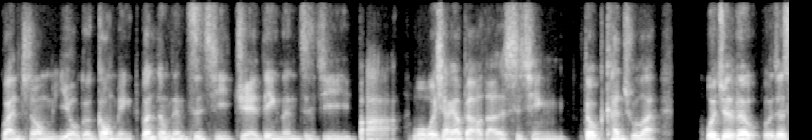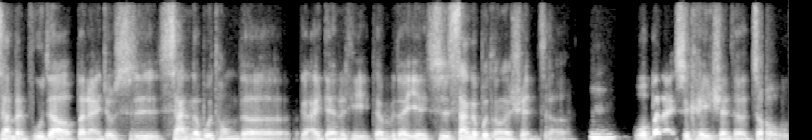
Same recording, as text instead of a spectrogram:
观众有个共鸣，观众能自己决定，能自己把我我想要表达的事情都看出来。我觉得我这三本护照本来就是三个不同的 identity，对不对？也是三个不同的选择。嗯，我本来是可以选择走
